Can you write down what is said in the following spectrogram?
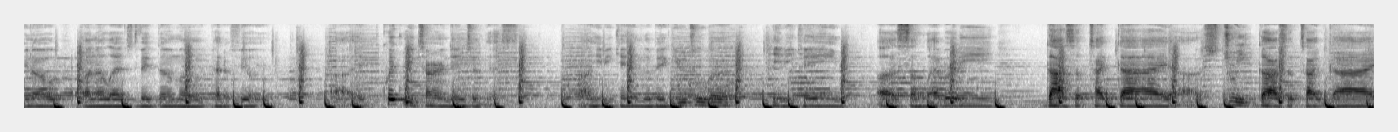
You know, an alleged victim of pedophilia. Uh, it quickly turned into this. Uh, he became the big YouTuber. He became a celebrity gossip type guy, uh, street gossip type guy,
